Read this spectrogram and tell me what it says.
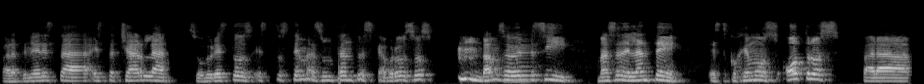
para tener esta, esta charla sobre estos, estos temas un tanto escabrosos. Vamos a ver si más adelante escogemos otros para,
